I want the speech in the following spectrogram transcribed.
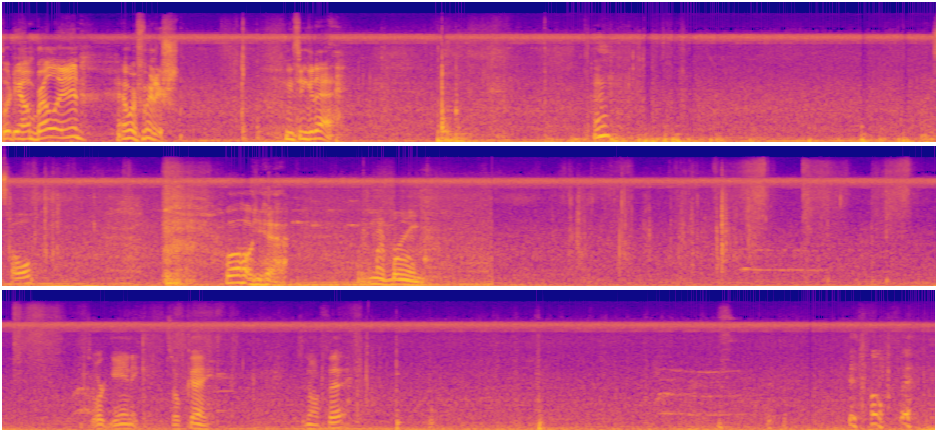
Put the umbrella in, and we're finished. What do you think of that? Huh? Nice hole. Oh yeah. Where's my broom? It's organic. It's okay. It's gonna fit. it don't fit.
